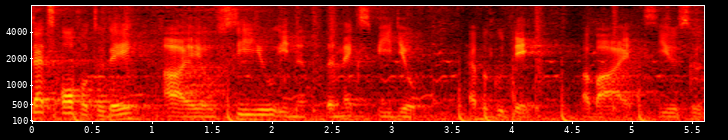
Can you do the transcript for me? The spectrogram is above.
that's all for today. I'll see you in the next video. Have a good day. Bye bye. See you soon.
